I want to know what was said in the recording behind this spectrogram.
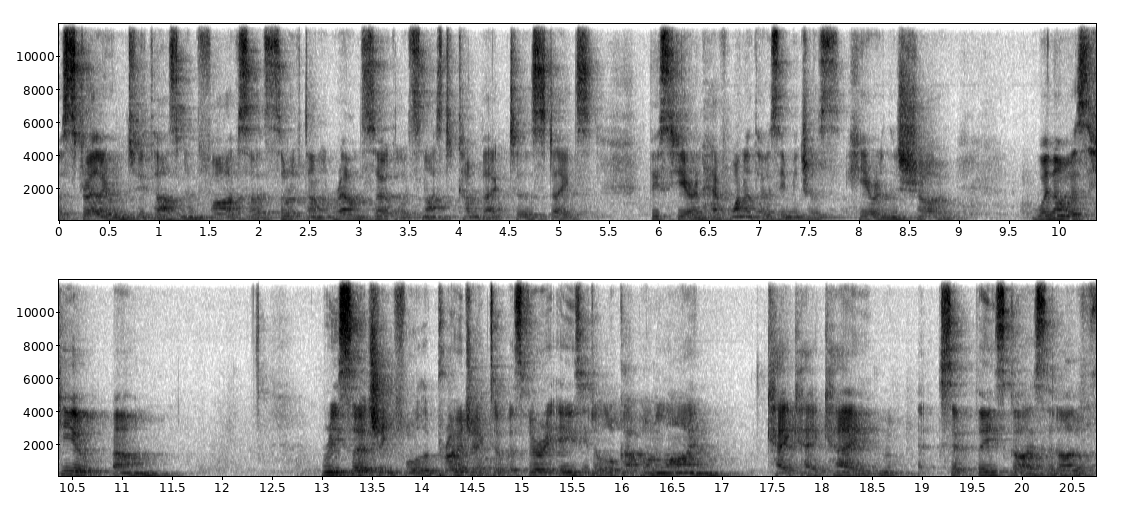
Australia in 2005. So it's sort of done a round circle. It's nice to come back to the States this year and have one of those images here in the show. When I was here um, researching for the project, it was very easy to look up online KKK, except these guys that I've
